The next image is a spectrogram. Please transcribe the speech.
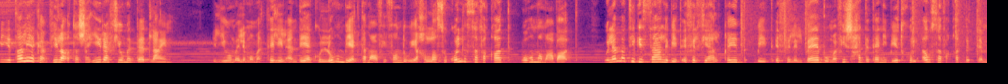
في إيطاليا كان في لقطة شهيرة في يوم الديدلاين. اليوم اللي ممثلي الأندية كلهم بيجتمعوا في فندق يخلصوا كل الصفقات وهم مع بعض. ولما تيجي الساعة اللي بيتقفل فيها القيد بيتقفل الباب ومفيش حد تاني بيدخل أو صفقات بتتم.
